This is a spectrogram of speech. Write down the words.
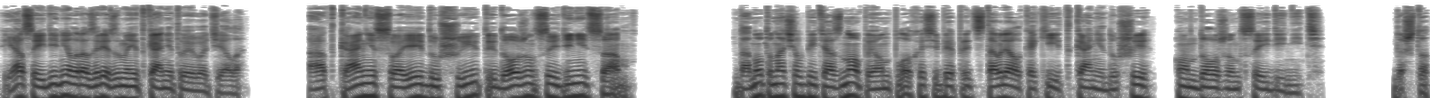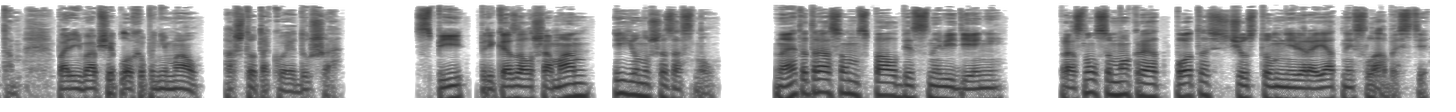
«Я соединил разрезанные ткани твоего тела а ткани своей души ты должен соединить сам. Дануту начал бить озноб, и он плохо себе представлял, какие ткани души он должен соединить. Да что там, парень вообще плохо понимал, а что такое душа. «Спи», — приказал шаман, и юноша заснул. На этот раз он спал без сновидений. Проснулся мокрый от пота с чувством невероятной слабости.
